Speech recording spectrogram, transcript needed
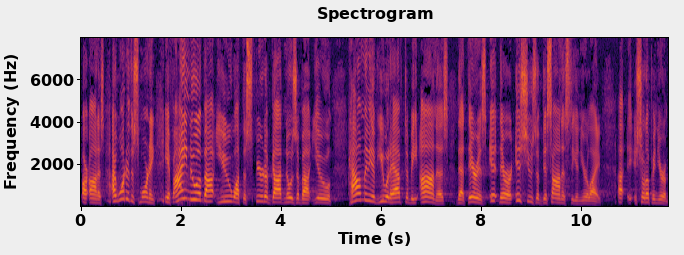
are honest. I wonder this morning if I knew about you what the Spirit of God knows about you, how many of you would have to be honest that there, is, there are issues of dishonesty in your life? Uh, it showed up in your,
